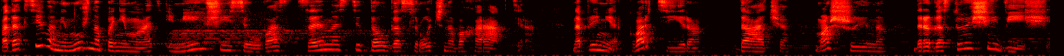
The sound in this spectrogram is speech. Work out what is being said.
Под активами нужно понимать имеющиеся у вас ценности долгосрочного характера. Например, квартира, дача, машина, дорогостоящие вещи.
